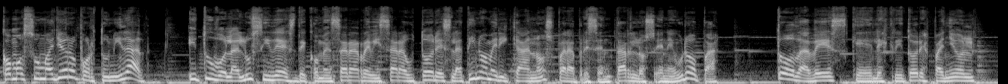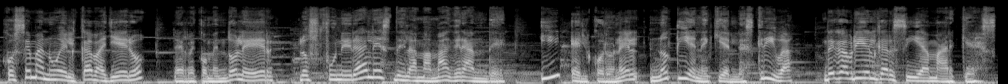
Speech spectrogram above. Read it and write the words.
como su mayor oportunidad y tuvo la lucidez de comenzar a revisar autores latinoamericanos para presentarlos en Europa, toda vez que el escritor español José Manuel Caballero le recomendó leer Los funerales de la mamá grande y El coronel no tiene quien le escriba de Gabriel García Márquez.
